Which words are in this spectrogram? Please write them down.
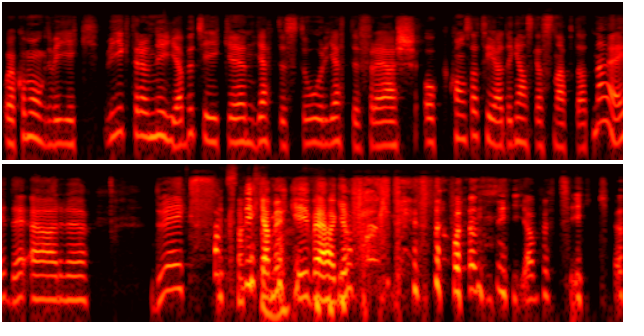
Och jag kommer ihåg när vi gick, vi gick till den nya butiken, jättestor, jättefräsch och konstaterade ganska snabbt att nej, det är eh, du är exakt, Exakt lika samma. mycket i vägen faktiskt på den nya butiken.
